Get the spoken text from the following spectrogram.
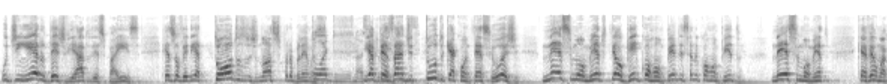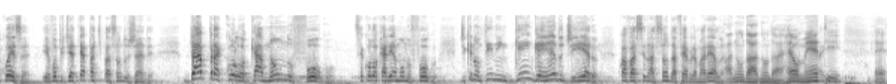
O dinheiro desviado desse país resolveria todos os nossos problemas. Todos os nossos E apesar problemas. de tudo que acontece hoje, nesse momento tem alguém corrompendo e sendo corrompido. Nesse momento. Quer ver uma coisa? Eu vou pedir até a participação do Jander. Dá para colocar a mão no fogo? Você colocaria a mão no fogo de que não tem ninguém ganhando dinheiro com a vacinação da febre amarela? Ah, não dá, não dá. Realmente. é.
